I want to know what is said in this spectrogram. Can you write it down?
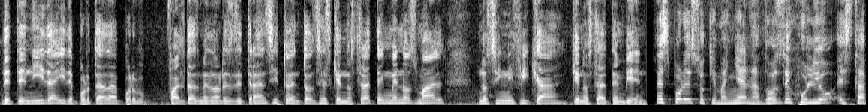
detenida y deportada por faltas menores de tránsito, entonces que nos traten menos mal no significa que nos traten bien. Es por eso que mañana, 2 de julio, está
